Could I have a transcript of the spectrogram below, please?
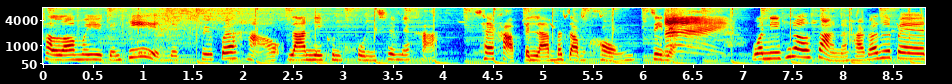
ค่ะเอาละค่ะเรามาอยู่กันที่ The Creeper House ร้านนี้คุณคุณใช่ไหมคะ ใช่ค่ะ เป็นร้านประจำของจีเน็ตวันนี้ที่เราสั่งนะคะก็จะเป็น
